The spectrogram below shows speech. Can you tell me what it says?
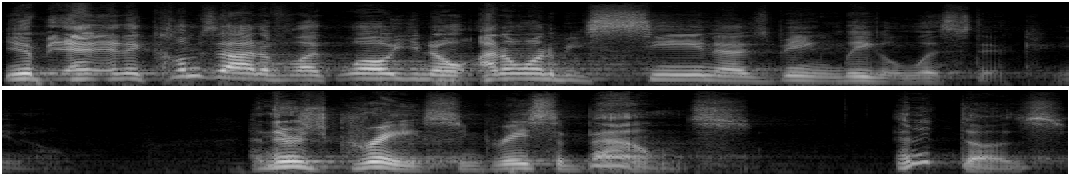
You know, and, and it comes out of like, well, you know, I don't want to be seen as being legalistic, you know. And there's grace, and grace abounds. And it does.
